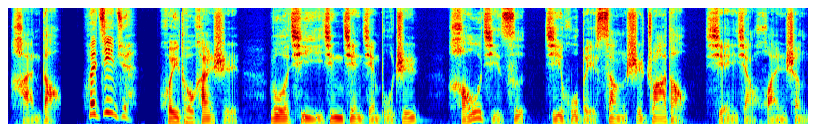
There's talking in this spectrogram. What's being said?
喊道：“快进去！”回头看时，洛奇已经渐渐不知，好几次几乎被丧尸抓到，险象环生。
